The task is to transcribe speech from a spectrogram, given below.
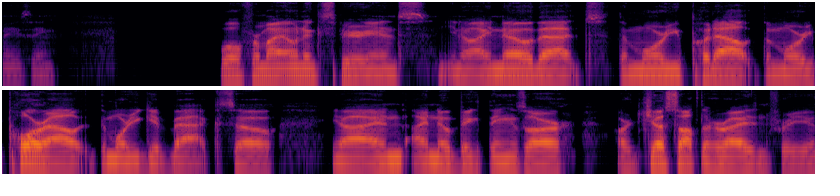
Amazing. Well, from my own experience, you know, I know that the more you put out, the more you pour out, the more you get back. So, you know, and I know big things are are just off the horizon for you.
